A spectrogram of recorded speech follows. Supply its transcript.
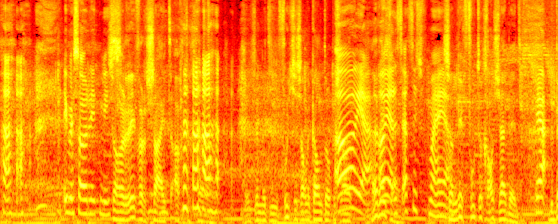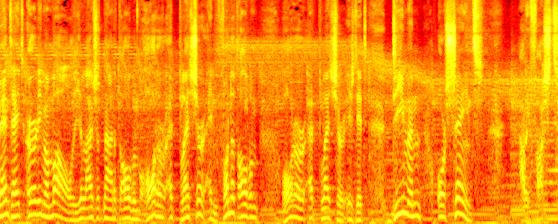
ik ben zo ritmisch. Zo'n Riverside-achtig. je, met die voetjes alle kanten op en zo. Oh ja, oh ja, dat is echt iets voor mij, ja. Zo lichtvoetig als jij bent. Ja. De band heet Early Mamal. Je luistert naar het album Horror at Pleasure. En van het album Horror at Pleasure is dit Demon or Saint. Hou je vast.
